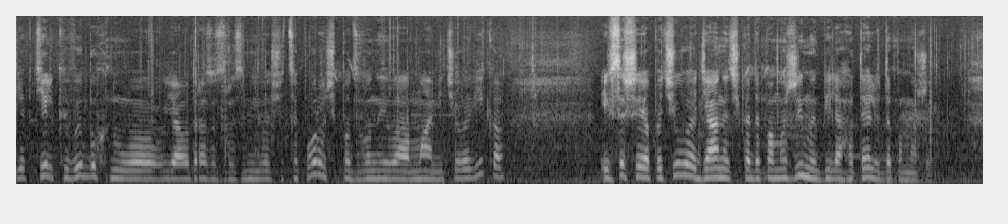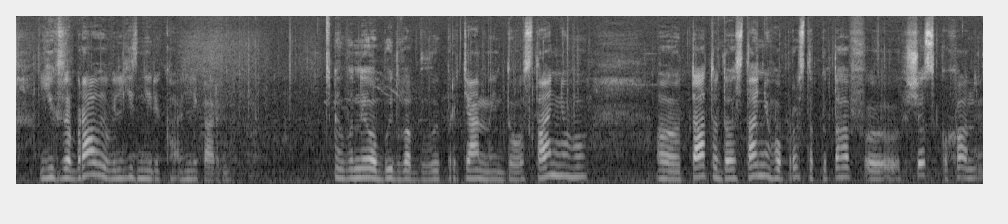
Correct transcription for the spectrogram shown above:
Як тільки вибухнуло, я одразу зрозуміла, що це поруч. Подзвонила мамі чоловіка. І все, що я почула, Діаночка, допоможи, ми біля готелю допоможи. Їх забрали в лізній лікарні. Вони обидва були притягнені до останнього. Е, Тато до останнього просто питав, е, що з коханою.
